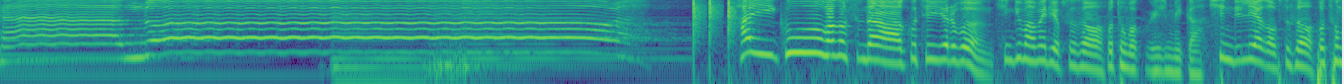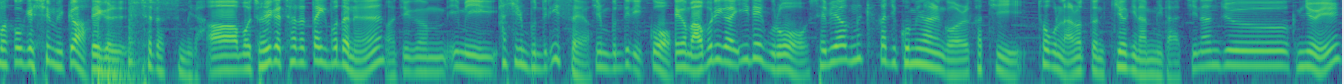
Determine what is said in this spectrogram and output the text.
야 하이구 반갑습니다. 코치 여러분 신규 마멜이 없어서 고통받고 계십니까? 신 릴리아가 없어서 고통받고 계십니까? 덱을 찾았습니다. 어뭐 저희가 찾았다기보다는 어, 지금 이미 하시는 분들이 있어요. 하시는 분들이 있고 제가 마블이가 이 덱으로 새벽 늦게까지 고민하는 걸 같이 톡을 나눴던 기억이 납니다. 지난주 금요일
